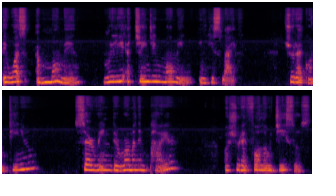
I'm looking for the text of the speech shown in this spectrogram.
It was a moment, really a changing moment in his life. Should I continue serving the Roman Empire or should I follow Jesus,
